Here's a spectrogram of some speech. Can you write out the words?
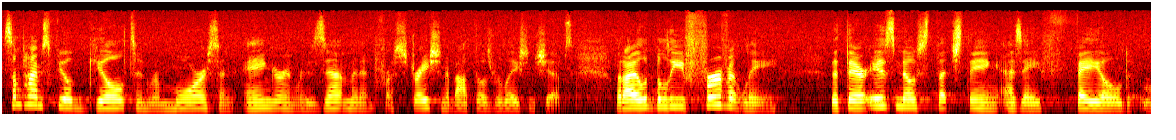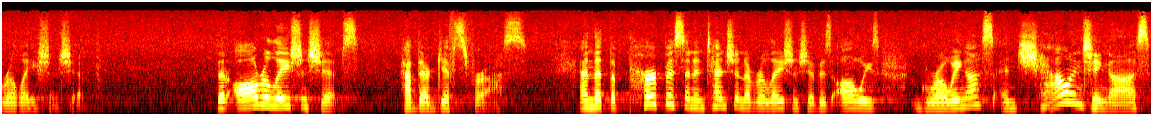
sometimes feel guilt and remorse and anger and resentment and frustration about those relationships. But I believe fervently that there is no such thing as a failed relationship that all relationships have their gifts for us. And that the purpose and intention of relationship is always growing us and challenging us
